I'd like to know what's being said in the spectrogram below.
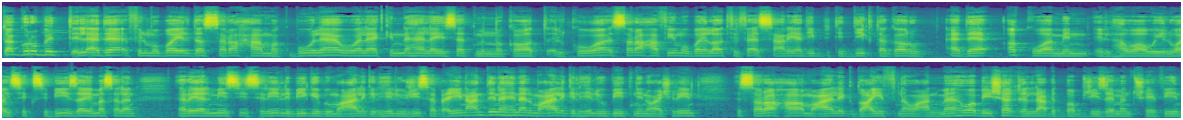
تجربة الأداء في الموبايل ده الصراحة مقبولة ولكنها ليست من نقاط القوة. الصراحة في موبايلات في الفئة السعرية دي بتديك تجارب أداء أقوى من الهواوي ال Y 6 P زي مثلا Realme C 3 اللي بيجي بمعالج ال Helio G 70 عندنا هنا المعالج ال Helio P 22 الصراحة معالج ضعيف نوعا ما. هو بيشغل لعبة ببجي زي ما أنتم شايفين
